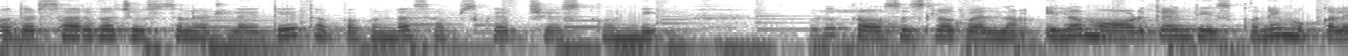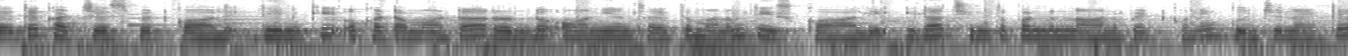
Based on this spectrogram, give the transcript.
మొదటిసారిగా చూస్తున్నట్లయితే తప్పకుండా సబ్స్క్రైబ్ చేసుకోండి. ఇప్పుడు ప్రాసెస్లోకి వెళ్దాం. ఇలా మామిడికాయని తీసుకొని ముక్కలు అయితే కట్ చేసి పెట్టుకోవాలి. దీనికి ఒక టమాటా రెండు ఆనియన్స్ అయితే మనం తీసుకోవాలి. ఇలా చింతపండు నానబెట్టుకొని గుజ్జునైతే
